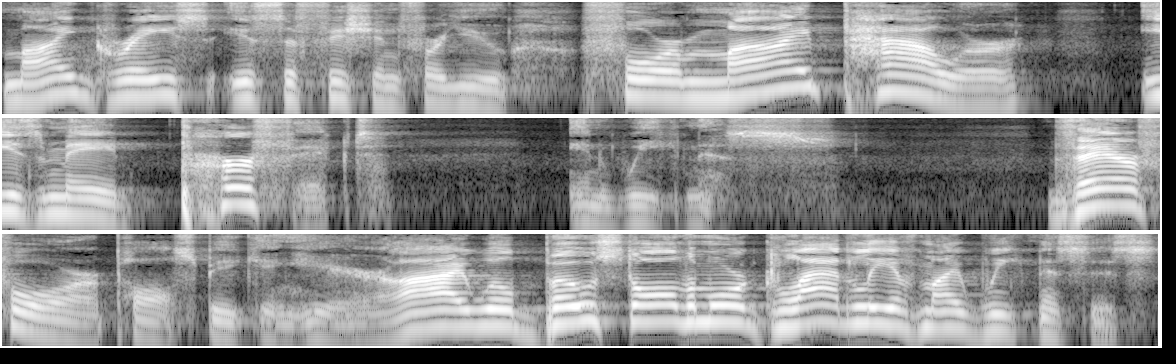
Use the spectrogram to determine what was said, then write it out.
My grace is sufficient for you, for my power is made perfect in weakness. Therefore, Paul speaking here, I will boast all the more gladly of my weaknesses,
